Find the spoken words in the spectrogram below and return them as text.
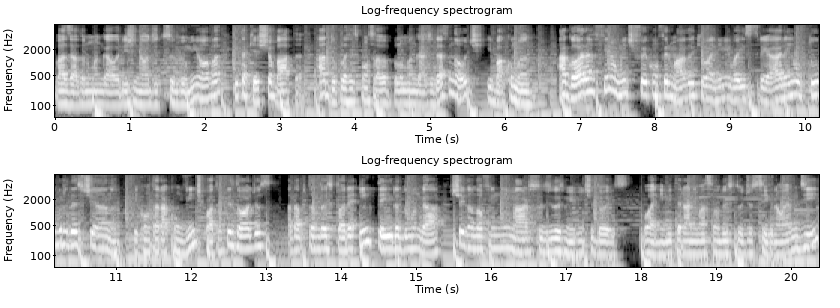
baseado no mangá original de Tsugumi Oba e Takeshi Obata, a dupla responsável pelo mangá de Death Note e Bakuman. Agora, finalmente foi confirmado que o anime vai estrear em outubro deste ano e contará com 24 episódios, adaptando a história inteira do mangá, chegando ao fim em março de 2022. O anime terá animação do estúdio Signal MD,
